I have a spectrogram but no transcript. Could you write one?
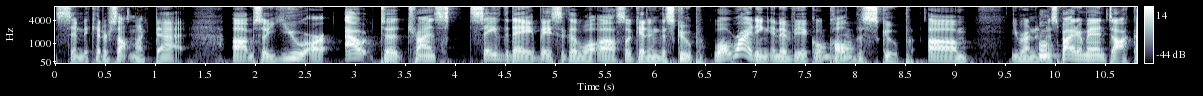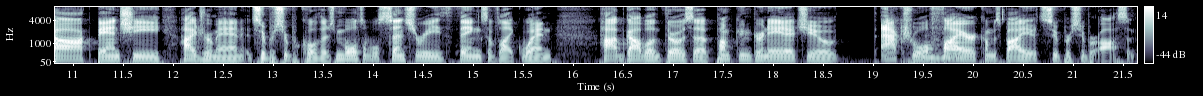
syndicate or something like that. Um, so you are out to try and save the day, basically, while also getting the scoop while riding in a vehicle called the Scoop. Um, you run into Spider Man, Doc Ock, Banshee, Hydro Man. It's super super cool. There's multiple sensory things of like when Hobgoblin throws a pumpkin grenade at you, actual Mm-hmm. fire comes by you. It's super, super awesome.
